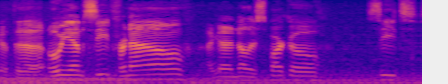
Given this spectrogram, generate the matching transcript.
Got the OEM seat for now. I got another Sparco seat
